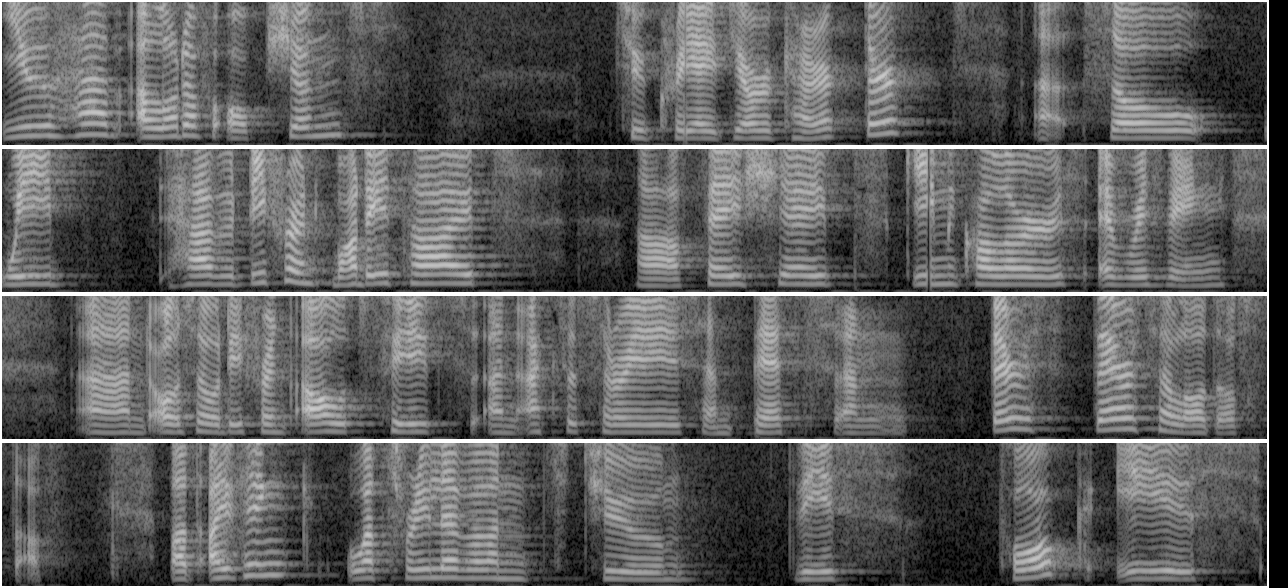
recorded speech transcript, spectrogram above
you have a lot of options to create your character. Uh, so we have different body types, uh, face shapes, skin colors, everything, and also different outfits and accessories and pets, and there's, there's a lot of stuff. But I think what's relevant to this talk is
